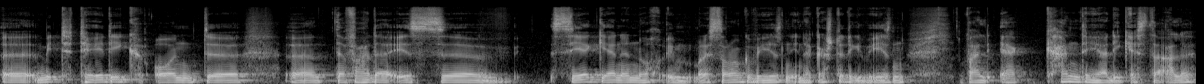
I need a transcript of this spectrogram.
äh, mit tätig und äh, äh, der Vater ist äh, sehr gerne noch im Restaurant gewesen, in der Gaststätte gewesen, weil er kannte ja die Gäste alle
